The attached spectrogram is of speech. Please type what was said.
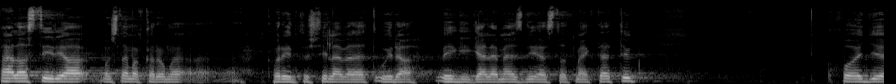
Pál azt írja, most nem akarom a korintusi levelet újra végigelemezni, ezt ott megtettük, hogy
